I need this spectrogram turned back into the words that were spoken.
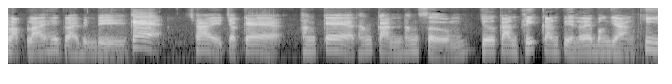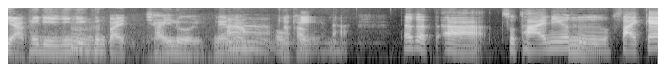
กลับร้ายให้กลายเป็นดี แก้ ใช่จะแก้ทั้งแก้ทั้งกันทั้งเสริม เจอการพลิกการเปลี่ยนอะไรบางอย่าง ที่อยากให้ดียิ่งอืมยิ่งขึ้นไปใช้เลยแนะนอ่าโอำนะคเครับนะคะถ้าเกิดอ่าสุดท้ายนี่ก็คืออสายแก้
